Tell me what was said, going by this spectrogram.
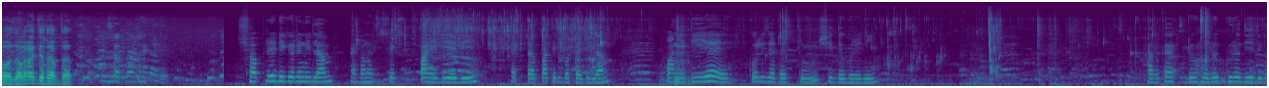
ও ঝগড়া হইতেছে আপনার? সব রেডি করে নিলাম। এখন হচ্ছে পানি দিয়ে দিই। একটা পাতিল বসাই দিলাম। পানি দিয়ে কলিজাটা একটু সিদ্ধ করে নিই। হালকা একটু হলুদ গুঁড়ো দিয়ে দিব।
